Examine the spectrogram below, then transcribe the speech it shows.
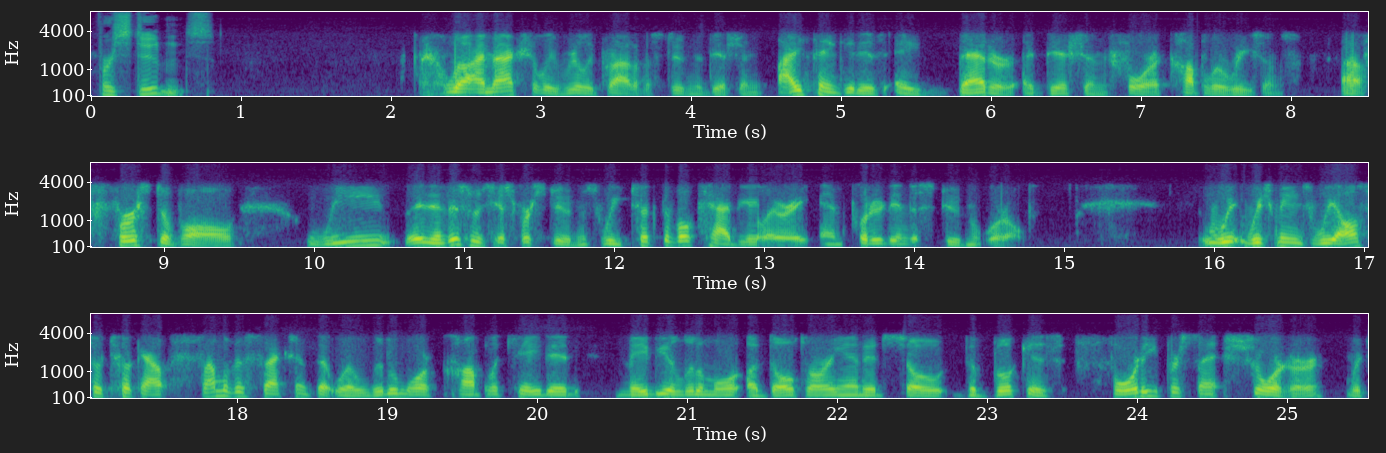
for students? Well, I'm actually really proud of the student edition. I think it is a better edition for a couple of reasons. Uh, first of all, we this was just for students. We took the vocabulary and put it into student world, which means we also took out some of the sections that were a little more complicated, maybe a little more adult oriented. So the book is 40% shorter, which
